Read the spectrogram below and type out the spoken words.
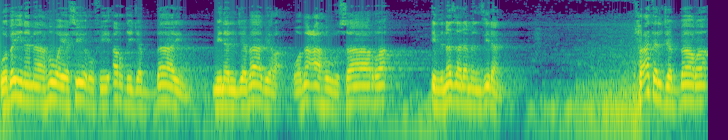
وبينما هو يسير في أرض جبار من الجبابرة ومعه سار إذ نزل منزلا. فأتى الجبار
